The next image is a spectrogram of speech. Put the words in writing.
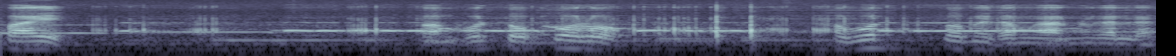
ไฟความฝนตกทั่วโลกอาวุธก็ไม่ทำงานเหมือนกันแหละ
